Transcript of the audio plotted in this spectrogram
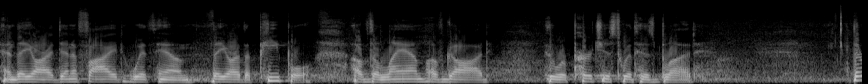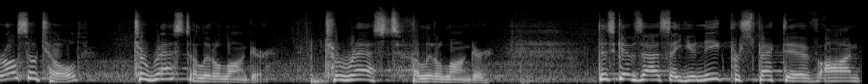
and they are identified with him. They are the people of the Lamb of God who were purchased with his blood. They're also told to rest a little longer, to rest a little longer. This gives us a unique perspective on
